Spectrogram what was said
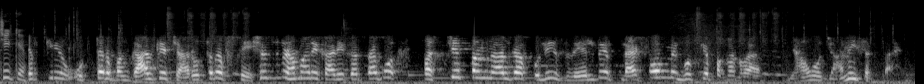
ठीक है। जबकि उत्तर बंगाल के चारों तरफ़ स्टेशन में हमारे कार्यकर्ता को पश्चिम बंगाल का पुलिस रेलवे प्लेटफॉर्म में घुस के पकड़ रहा है। जहाँ वो जा नहीं सकता है। हम्म,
